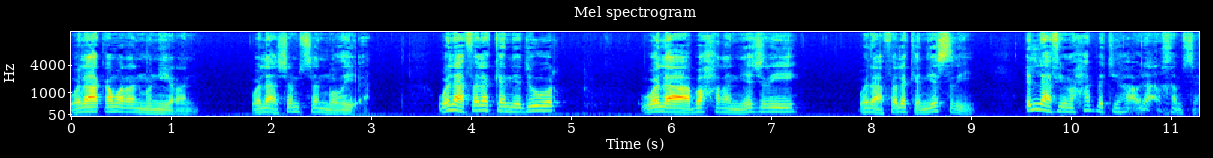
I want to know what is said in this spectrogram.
ولا قمرا منيرا ولا شمسا مضيئة ولا فلكا يدور ولا بحرا يجري ولا فلكا يسري إلا في محبة هؤلاء الخمسة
